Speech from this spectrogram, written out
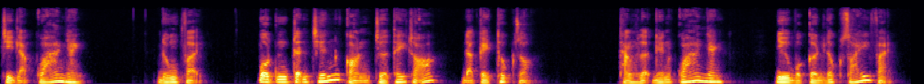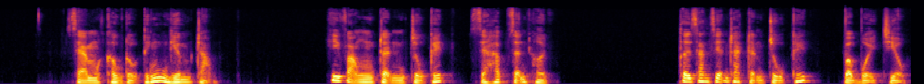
chỉ là quá nhanh. Đúng vậy, một trận chiến còn chưa thấy rõ đã kết thúc rồi. Thắng lợi đến quá nhanh, như một cơn lốc xoáy vậy. Xem không đủ tính nghiêm trọng. Hy vọng trận chung kết sẽ hấp dẫn hơn. Thời gian diễn ra trận chung kết vào buổi chiều.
